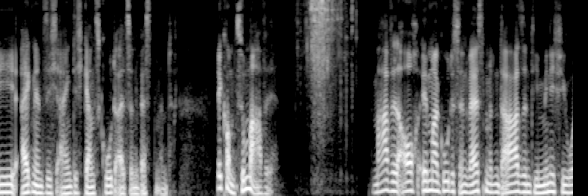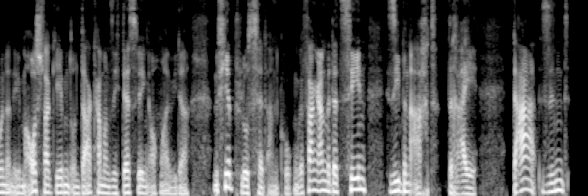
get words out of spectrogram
die eignen sich eigentlich ganz gut als Investment. Wir kommen zu Marvel. Marvel auch immer gutes Investment. Da sind die Minifiguren dann eben ausschlaggebend und da kann man sich deswegen auch mal wieder ein 4 Plus Set angucken. Wir fangen an mit der 10783. Da sind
